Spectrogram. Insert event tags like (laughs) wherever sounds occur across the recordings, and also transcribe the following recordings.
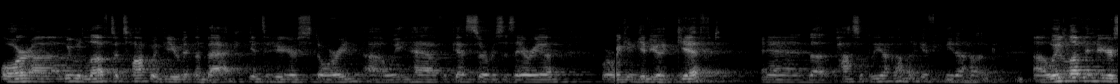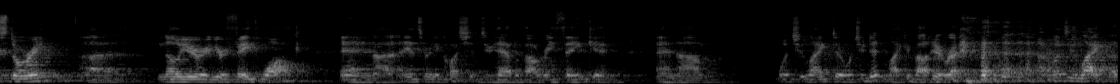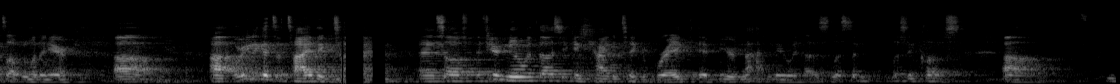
Or uh, we would love to talk with you in the back, get to hear your story. Uh, we have a guest services area where we can give you a gift and uh, possibly a hug if you need a hug. Uh, we'd love to hear your story, uh, know your, your faith walk, and uh, answer any questions you have about Rethink and, and um, what you liked or what you didn't like about it, right? (laughs) what you liked, that's all we want to hear. Um, uh, we're going to get to tithing time. And so if, if you're new with us, you can kind of take a break. If you're not new with us, listen, listen close. Um,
